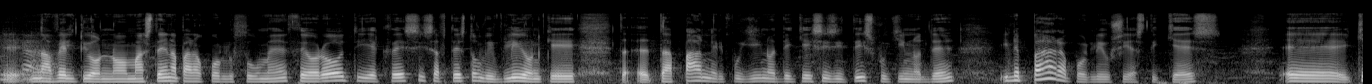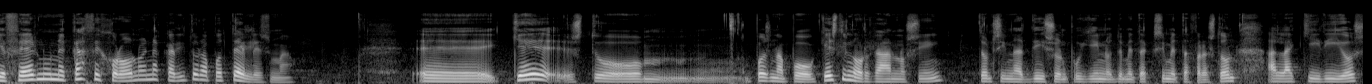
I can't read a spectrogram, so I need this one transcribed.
να, ε, να βελτιωνόμαστε, να παρακολουθούμε. Θεωρώ ότι οι εκθέσεις αυτές των βιβλίων και τα, ε, τα πάνελ που γίνονται και οι συζητήσεις που γίνονται είναι πάρα πολύ ουσιαστικές ε, και φέρνουν κάθε χρόνο ένα καλύτερο αποτέλεσμα. Ε, και στο, πώς να πω, και στην οργάνωση των συναντήσεων που γίνονται μεταξύ μεταφραστών, αλλά κυρίως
